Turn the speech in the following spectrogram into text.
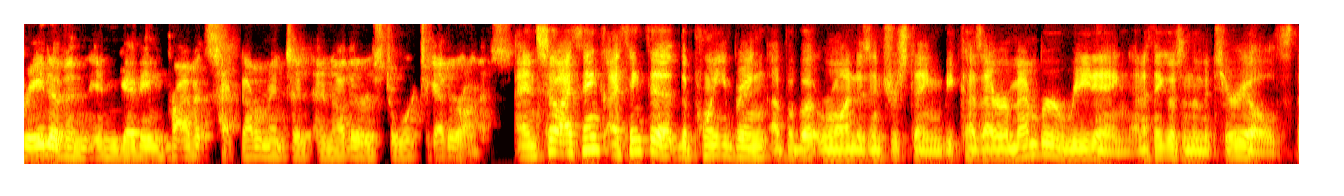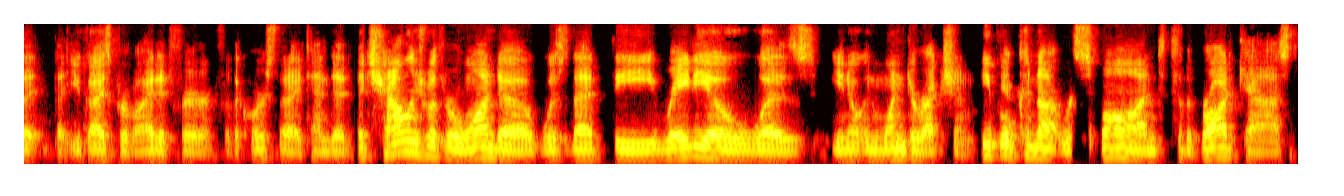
creative in, in getting private sector government and, and, others to work together on this. And so I think I think that the point you bring up about Rwanda is interesting because I remember reading, and I think it was in the materials that, that you guys provided for, for the course that I attended. The challenge with Rwanda was that the radio was, you know, in one direction. People could not respond to the broadcast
